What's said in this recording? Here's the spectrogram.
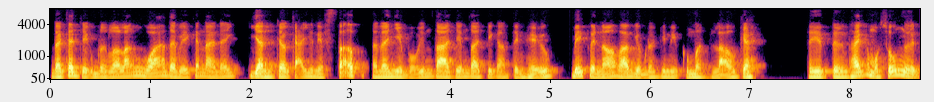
và các anh chị cũng đừng lo lắng quá tại vì cái này nó dành cho cả doanh nghiệp startup. Thành Nên nhiệm vụ chúng ta chúng ta chỉ cần tìm hiểu, biết về nó và áp dụng trong doanh nghiệp của mình là ok thì từng thấy có một số người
